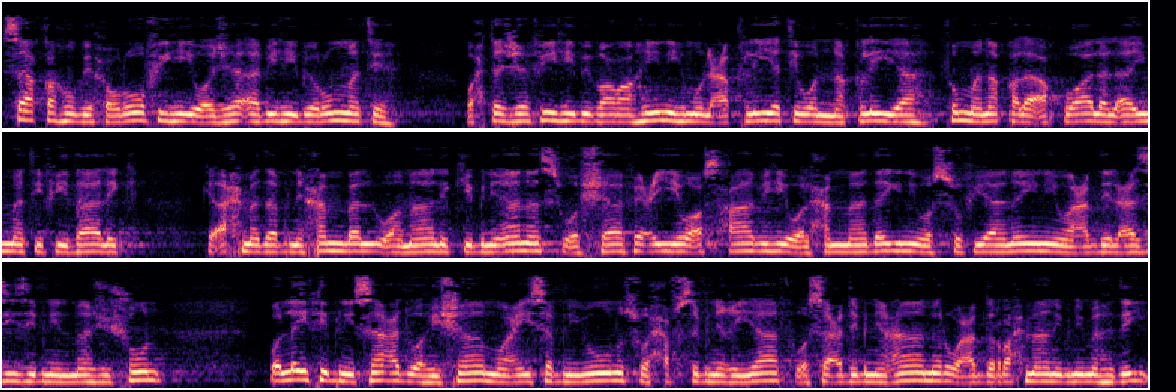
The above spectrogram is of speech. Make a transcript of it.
ساقه بحروفه وجاء به برمته واحتج فيه ببراهينهم العقلية والنقلية ثم نقل أقوال الأئمة في ذلك كأحمد بن حنبل ومالك بن أنس والشافعي وأصحابه والحمادين والسفيانين وعبد العزيز بن الماجشون والليث بن سعد وهشام وعيسى بن يونس وحفص بن غياث وسعد بن عامر وعبد الرحمن بن مهدي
